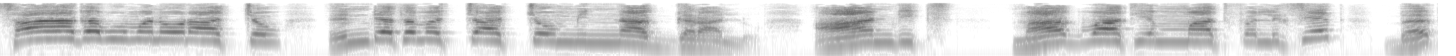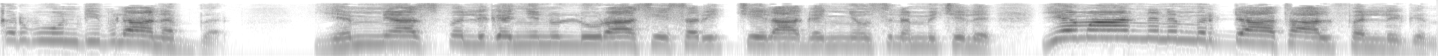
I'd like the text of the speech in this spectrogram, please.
ሳያገቡ መኖራቸው እንደ ተመቻቸውም ይናገራሉ። አንዲት ማግባት የማትፈልግ ሴት በቅርቡ እንዲህ ብላ ነበር። የሚያስፈልገኝን ሁሉ ራሴ ሰርቼ ላገኘው ስለምችል የማንንም እርዳታ አልፈልግም።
